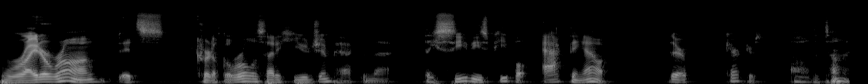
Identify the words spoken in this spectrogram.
right or wrong, its critical role has had a huge impact in that. They see these people acting out their characters all the time.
